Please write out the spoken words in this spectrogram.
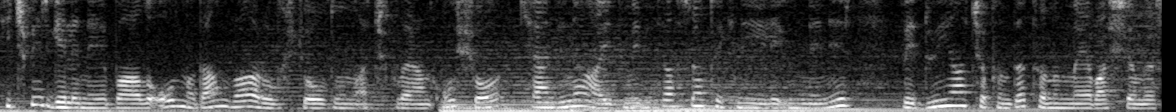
Hiçbir geleneğe bağlı olmadan varoluşçu olduğunu açıklayan Osho, kendine ait meditasyon tekniğiyle ünlenir ve dünya çapında tanınmaya başlanır.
